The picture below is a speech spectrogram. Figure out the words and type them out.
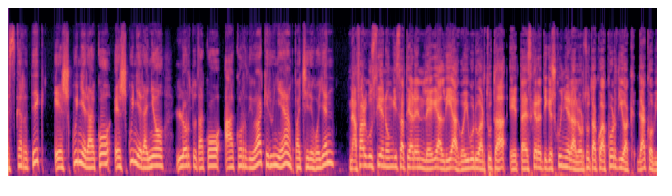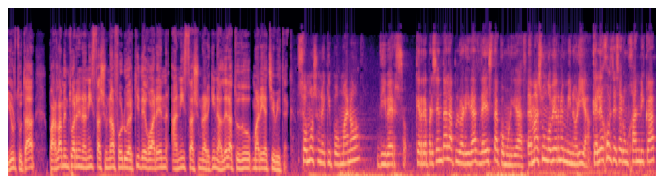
ezkerretik eskuinerako eskuineraino lortutako akordioak iruñea patxirigoien. Nafar guztien ongizatearen legealdia goiburu hartuta eta ezkerretik eskuinera lortutako akordioak gako bihurtuta, parlamentuaren anistasuna foru erkidegoaren anistasunarekin alderatu du Maria Txibitek. Somos un equipo humano diverso, que representa la pluralidad de esta comunidad. Además, un gobierno en minoría, que lejos de ser un hándicap,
